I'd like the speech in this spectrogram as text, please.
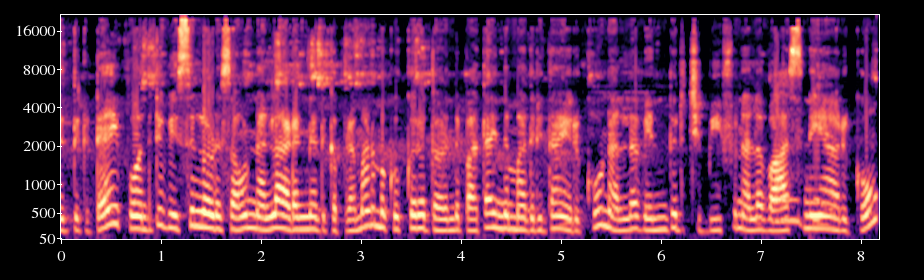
எடுத்துக்கிட்டேன். இப்போ வந்துட்டு விசிலோட சவுண்ட் நல்லா அடங்கினதுக்கப்புறமா நம்ம குக்கரை திறந்து பார்த்தா இந்த மாதிரி தான் இருக்கும். நல்லா வெந்துருச்சு. பீஃபு நல்லா வாசனையாக இருக்கும்.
